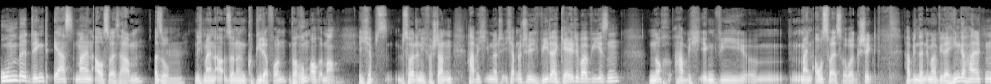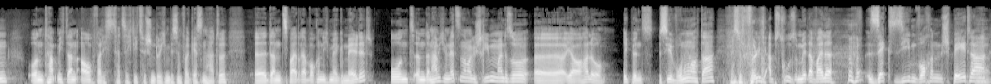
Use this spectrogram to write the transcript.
unbedingt erst meinen Ausweis haben. Also nicht meinen, sondern eine Kopie davon. Warum auch immer. Ich habe es bis heute nicht verstanden. Habe ich ihm natürlich, ich habe natürlich weder Geld überwiesen, noch habe ich irgendwie ähm, meinen Ausweis rübergeschickt. Habe ihn dann immer wieder hingehalten und habe mich dann auch, weil ich es tatsächlich zwischendurch ein bisschen vergessen hatte, äh, dann zwei, drei Wochen nicht mehr gemeldet. Und ähm, dann habe ich ihm letzten Mal geschrieben, meinte so, äh, ja, hallo, ich bin's. Ist die Wohnung noch da? Das ist völlig abstrus. Und mittlerweile sechs, sieben Wochen später,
